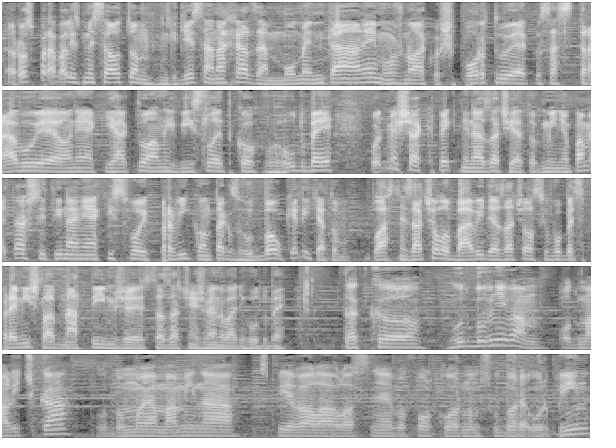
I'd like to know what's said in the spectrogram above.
Rozprávali sme sa o tom, kde sa nachádza momentálne, možno ako športuje, ako sa stravuje, o nejakých aktuálnych výsledkoch v hudbe. Poďme však pekne na začiatok, Miňo. Pamätáš si ty na nejaký svoj prvý kontakt s hudbou? Kedy ťa to vlastne začalo baviť a začal si vôbec premýšľať nad tým, že sa začneš venovať hudbe? Tak uh, hudbu vnímam od malička, lebo moja mamina spievala vlastne vo folklórnom súbore Urpín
